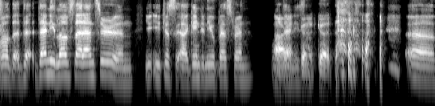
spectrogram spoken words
well, the, the, Danny loves that answer, and you, you just uh, gained a new best friend. All right, Danny, good, so. good. uh,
